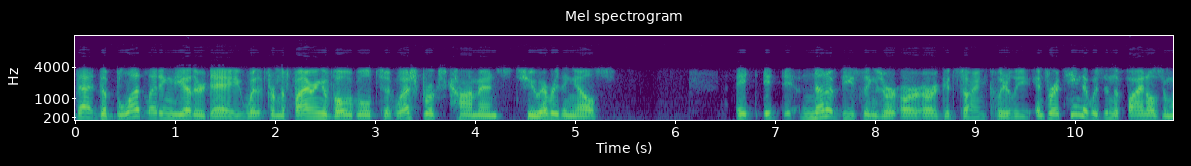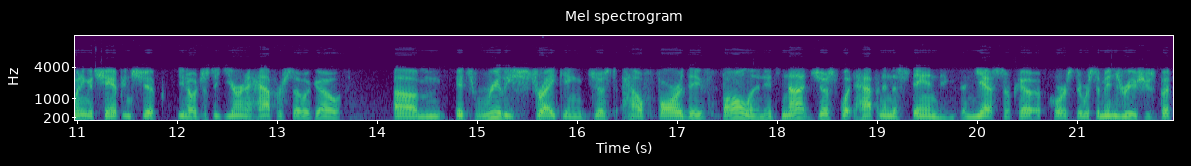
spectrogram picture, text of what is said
that the bloodletting the other day, from the firing of Vogel to Westbrook's comments to everything else, it, it, it none of these things are, are, are a good sign, clearly. And for a team that was in the finals and winning a championship, you know, just a year and a half or so ago, um, it's really striking just how far they've fallen. It's not just what happened in the standings. And yes, okay, of course, there were some injury issues, but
